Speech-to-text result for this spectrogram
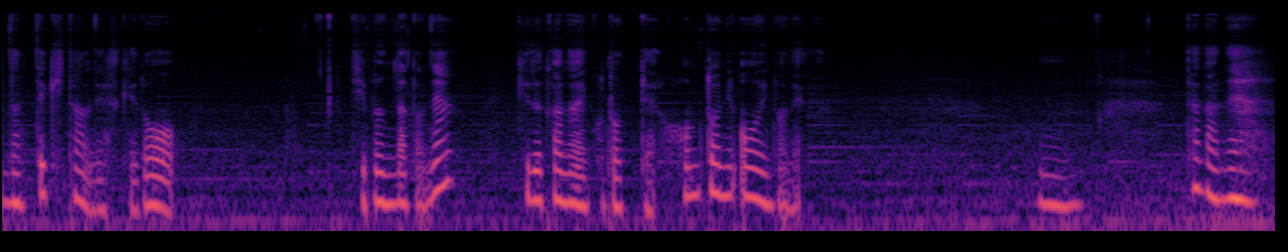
なってきたんですけど自分だとね気づかないことって本当に多いので、うん、ただね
